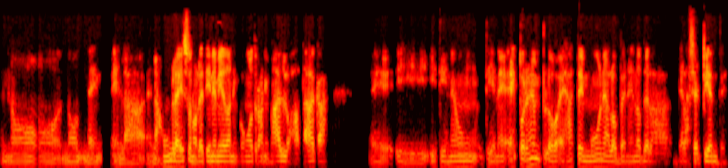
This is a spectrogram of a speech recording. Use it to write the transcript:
no, no, en, la, en la jungla eso no le tiene miedo a ningún otro animal, los ataca eh, y, tiene un, tiene, es por ejemplo, es hasta inmune a los venenos de la, de la serpiente.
